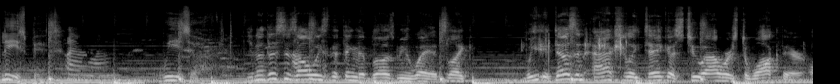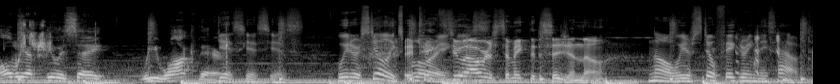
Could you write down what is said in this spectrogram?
Lisbeth, Um, wizard. You know, this is always the thing that blows me away. It's like we it doesn't actually take us two hours to walk there. All we have to do is say we walk there. Yes, yes, yes. We are still exploring. It exploring. takes two this. hours to make the decision, though. No, we are still figuring this out.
